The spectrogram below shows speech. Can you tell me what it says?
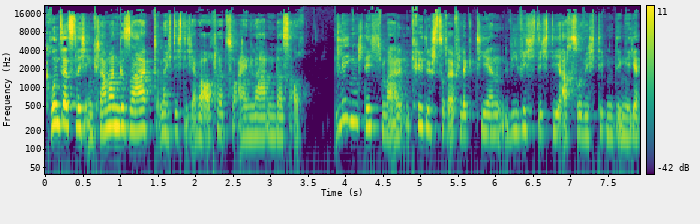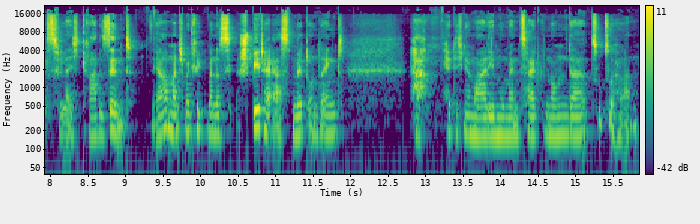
Grundsätzlich in Klammern gesagt, möchte ich dich aber auch dazu einladen, das auch gelegentlich mal kritisch zu reflektieren, wie wichtig die ach so wichtigen Dinge jetzt vielleicht gerade sind. Ja, manchmal kriegt man das später erst mit und denkt, ha, hätte ich mir mal den Moment Zeit genommen, da zuzuhören,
